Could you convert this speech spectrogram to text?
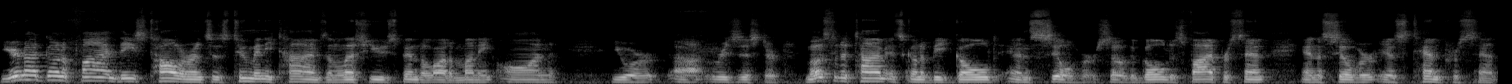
You're not going to find these tolerances too many times unless you spend a lot of money on your uh, resistor. Most of the time it's going to be gold and silver. So the gold is 5% and the silver is 10%.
